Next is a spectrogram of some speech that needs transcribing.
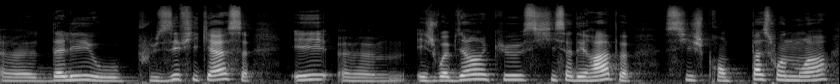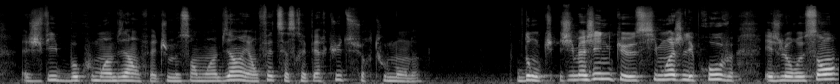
euh, d'aller au plus efficace euh, et, je vois bien que si ça dérape, si je prends pas soin de moi, je vis beaucoup moins bien en fait. Je me sens moins bien et en fait ça se répercute sur tout le monde. Donc j'imagine que si moi je l'éprouve et je le ressens,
